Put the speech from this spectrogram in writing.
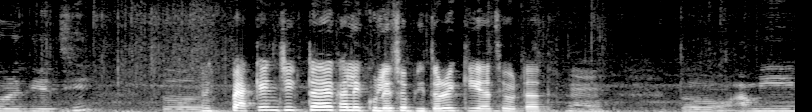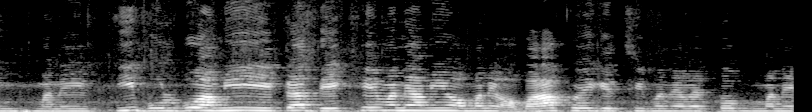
করে দিয়েছি। তো প্যাকেজিংটায় খালি খুলেছো ভিতরে কি আছে ওটা হ্যাঁ। তো আমি মানে কি বলব আমি এটা দেখে মানে আমি মানে অবাক হয়ে গেছি মানে এত মানে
